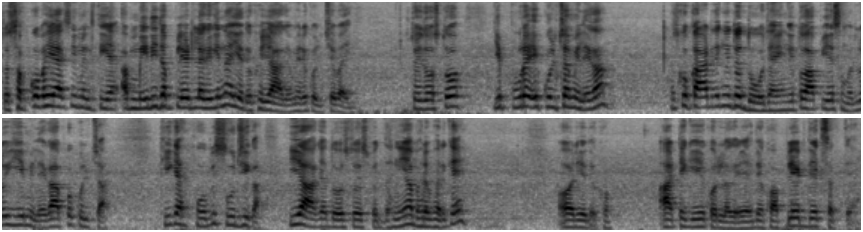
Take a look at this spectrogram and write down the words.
तो सबको भाई ऐसी मिलती है। अब मेरी जब प्लेट लगेगी ना, ये देखो, ये आ गए मेरे कुलचे भाई। तो दोस्तों, ये पूरा एक कुलचा मिलेगा। उसको काट देंगे तो दो जाएँगे तो आप ये समझ लो, ये मिलेगा आपको कुलचा। ठीक है? वो भी सूजी का। ये आ गया दोस्तों इस पर धनिया भर भर के। और ये देखो, आटे की एक और लग रही है। देखो, आप प्लेट देख सकते हैं।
